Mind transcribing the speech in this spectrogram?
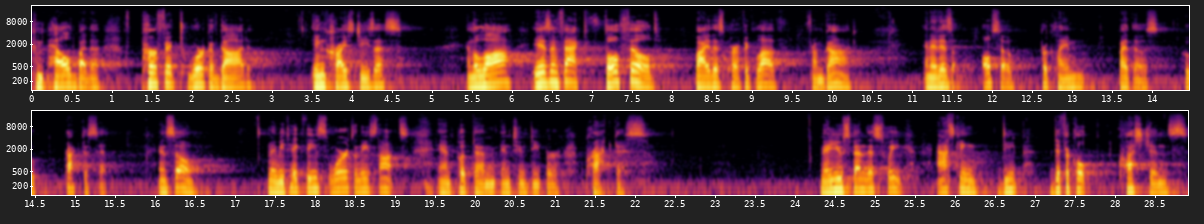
compelled by the perfect work of God in Christ Jesus. And the law is, in fact, fulfilled by this perfect love from God. And it is also proclaimed by those who practice it. And so, maybe take these words and these thoughts and put them into deeper practice. May you spend this week asking deep, difficult questions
